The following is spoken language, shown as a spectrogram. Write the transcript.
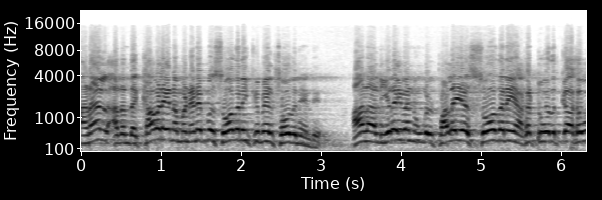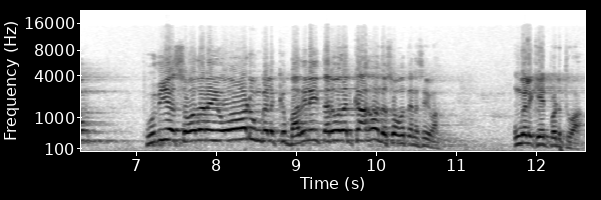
ஆனால் அந்த கவலை நம்ம நினைப்போம் சோதனைக்கு மேல் சோதனை என்று. ஆனால் இறைவன் உங்கள் பழைய சோதனை அகற்றுவதற்காகவும் புதிய சோதனையோடு உங்களுக்கு பதிலை தருவதற்காகவும் அந்த சோகத்தை என்ன செய்வான்? உங்களுக்கு ஏற்படுத்துவான்.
